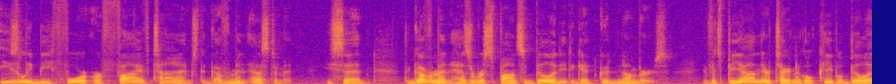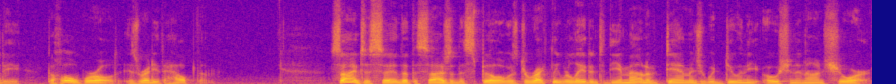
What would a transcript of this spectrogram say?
easily be four or five times the government estimate. He said, the government has a responsibility to get good numbers. If it's beyond their technical capability, the whole world is ready to help them. Scientists say that the size of the spill was directly related to the amount of damage it would do in the ocean and onshore,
